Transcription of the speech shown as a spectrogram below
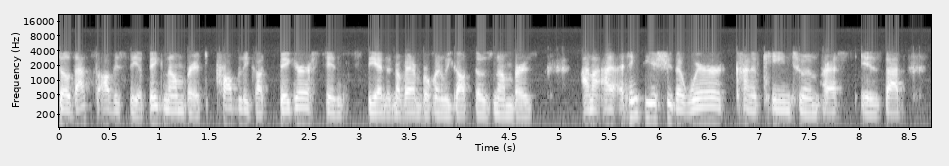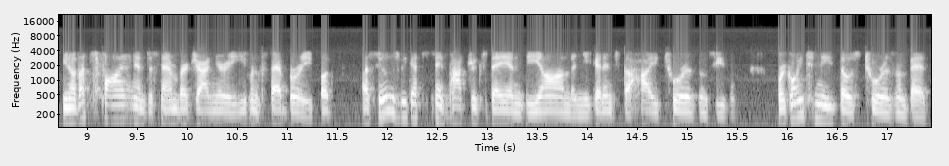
So that's obviously a big number. It's probably got bigger since the end of November when we got those numbers. And I, I think the issue that we're kind of keen to impress is that, you know, that's fine in December, January, even February. But as soon as we get to St. Patrick's Day and beyond and you get into the high tourism season, we're going to need those tourism beds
